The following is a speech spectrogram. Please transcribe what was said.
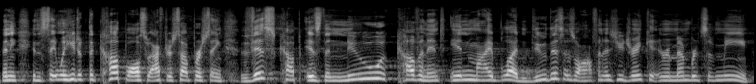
Then he, in the same way, he took the cup also after supper, saying, This cup is the new covenant in my blood. Do this as often as you drink it in remembrance of me.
